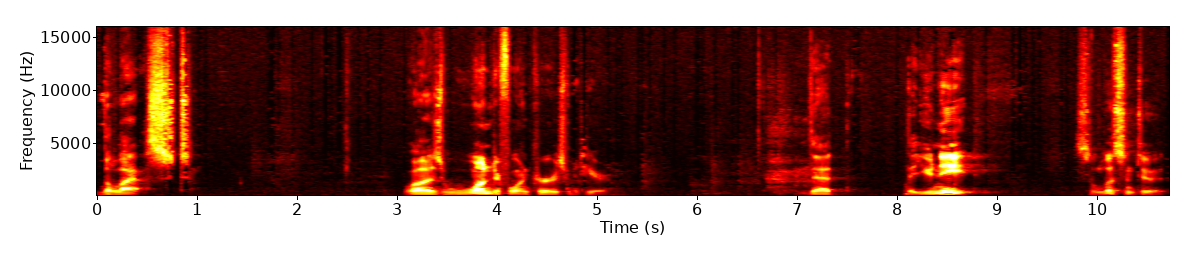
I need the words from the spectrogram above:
the last? Well, there's wonderful encouragement here that, that you need. So listen to it.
